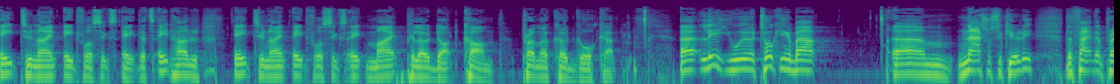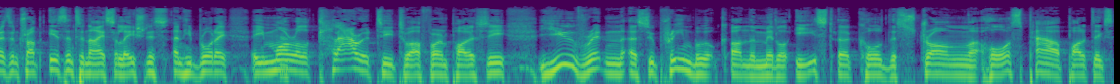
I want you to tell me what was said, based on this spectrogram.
829 8468. That's 800 829 8468, MyPillow.com promo code Gorka. Uh, Lee, we were talking about um, national security, the fact that President Trump isn't an isolationist and he brought a, a moral clarity to our foreign policy. You've written a supreme book on the Middle East uh, called The Strong Horse Power, Politics,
